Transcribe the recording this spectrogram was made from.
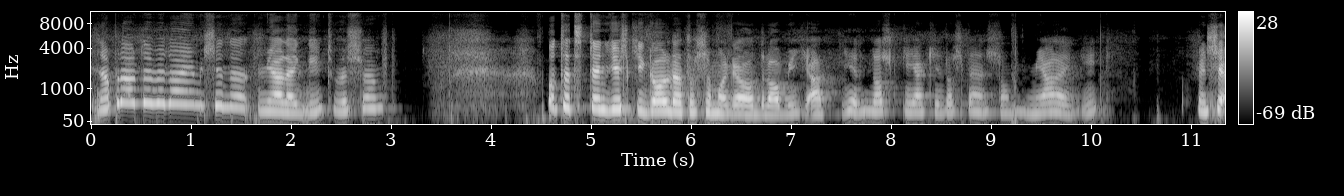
I naprawdę wydaje mi się, że miarę git wyszłem. Bo te 40 golda to sobie mogę odrobić, a jednostki jakie dostałem są w miarę git. Więc ja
